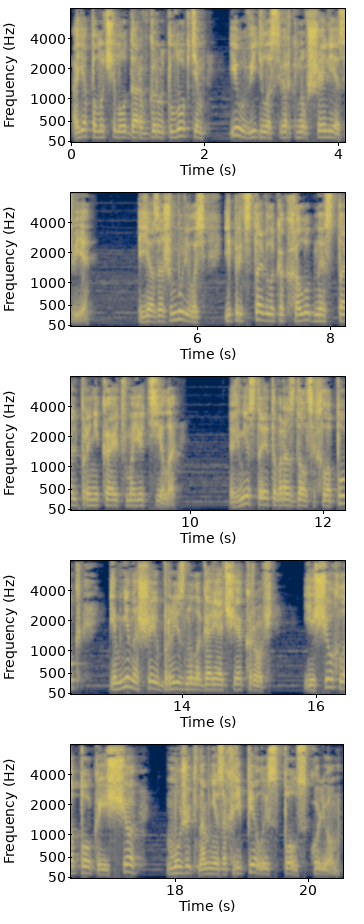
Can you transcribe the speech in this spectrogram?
а я получила удар в грудь локтем и увидела сверкнувшее лезвие. Я зажмурилась и представила, как холодная сталь проникает в мое тело. Вместо этого раздался хлопок, и мне на шею брызнула горячая кровь. Еще хлопок и еще... Мужик на мне захрипел и сполз кулем.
